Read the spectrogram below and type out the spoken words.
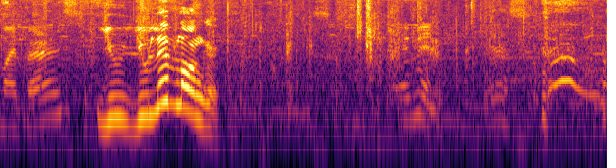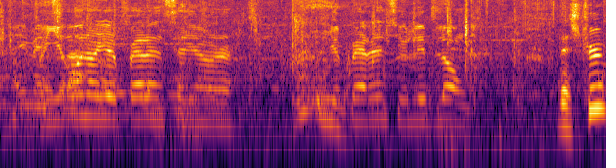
My parents. You you live longer. Amen. Yes. when you honor your parents and your your parents, you live long. That's true.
